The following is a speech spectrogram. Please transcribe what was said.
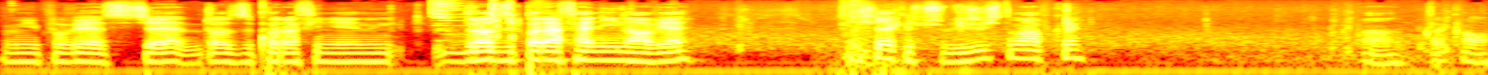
Wy mi powiedzcie, drodzy parafinie, drodzy parafianinowie. Da się jakoś przybliżyć tą mapkę? A, taką.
